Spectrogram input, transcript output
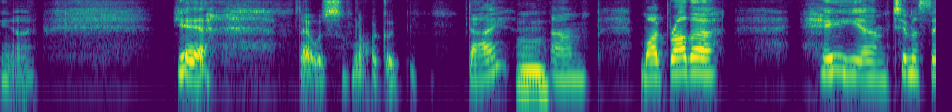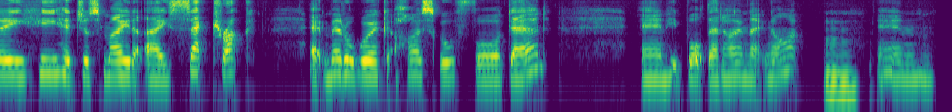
you know, yeah, that was not a good day. Um, my brother, he um, Timothy, he had just made a sack truck at metalwork at high school for Dad, and he brought that home that night. Mm. And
